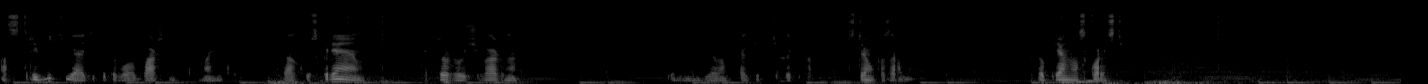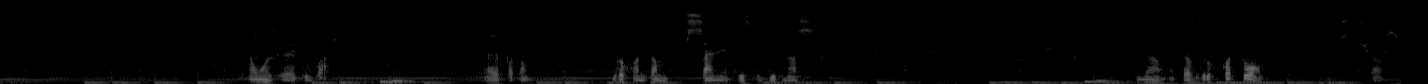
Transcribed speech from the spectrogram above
остребителя, типа того башню такую маленькую. Так, ускоряем. Это тоже очень важно. Делаем. Так, тихо, тихо, тихо. Строим казарму. Вот прям на скорость. Потом уже эту башню. А потом. Вдруг он там сами выследит нас. Да, это вдруг потом. Сейчас.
